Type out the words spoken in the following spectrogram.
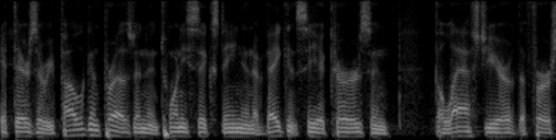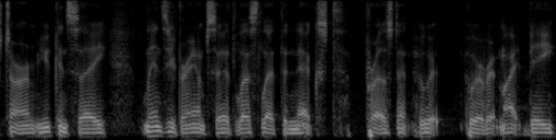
If there's a Republican president in 2016 and a vacancy occurs in the last year of the first term, you can say Lindsey Graham said, let's let the next president, who it whoever it might be,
